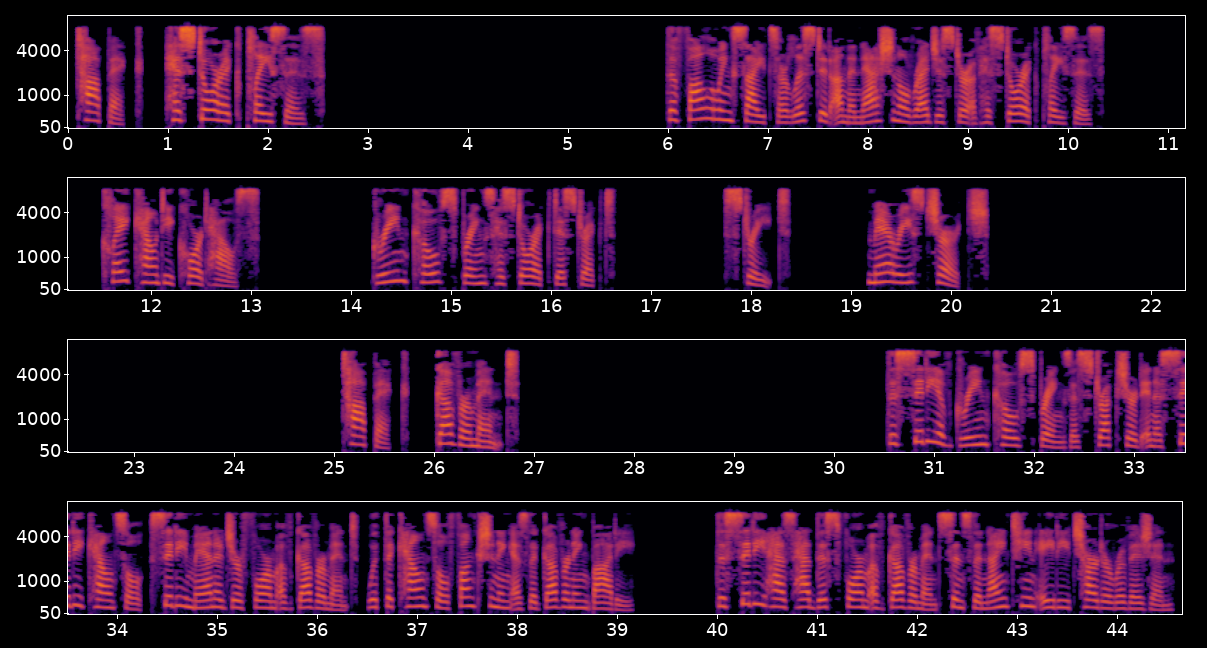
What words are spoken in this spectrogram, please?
Topic: Historic places The following sites are listed on the National Register of Historic Places. Clay County Courthouse Green Cove Springs Historic District Street. Mary's Church Topic. Government The city of Green Cove Springs is structured in a city council, city manager form of government, with the council functioning as the governing body. The city has had this form of government since the 1980 charter revision.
